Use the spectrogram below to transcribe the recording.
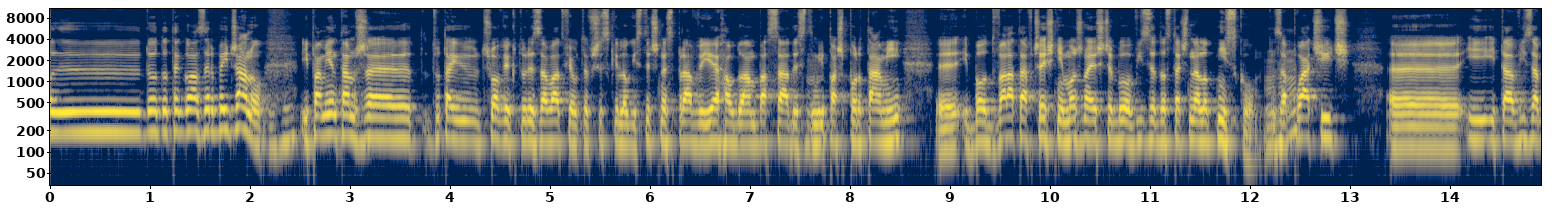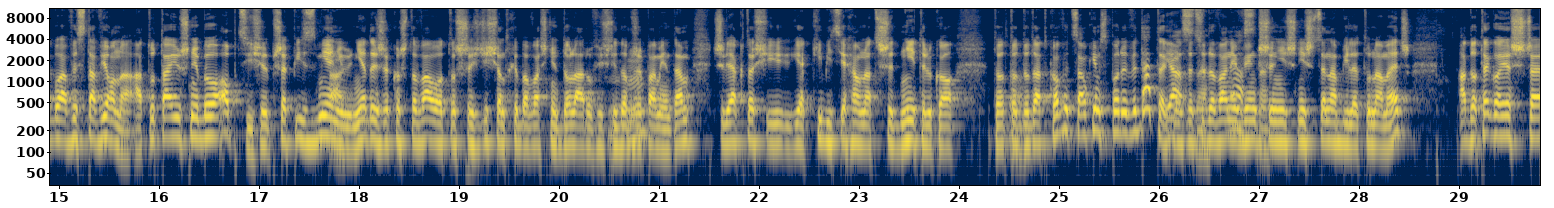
y, do, do tego Azerbejdżanu. Mhm. I pamiętam, że tutaj człowiek, który załatwiał te wszystkie logistyczne sprawy, jechał do ambasady z tymi mhm. paszportami, y, bo dwa lata wcześniej można jeszcze było wizę dostać na lotnisku, mhm. zapłacić y, i, i ta wiza była wystawiona, a tutaj już nie było opcji, się przepis zmienił. Tak. Nie dość, że kosztowało to 60 chyba właśnie dolarów, jeśli mhm. dobrze pamiętam, czyli jak ktoś, jak kibic jechał na 3 dni tylko, to, to tak. dodatkowy całkiem spory wydatek, jasne, zdecydowanie jasne. większy niż, niż cena biletu na mecz. A do tego jeszcze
